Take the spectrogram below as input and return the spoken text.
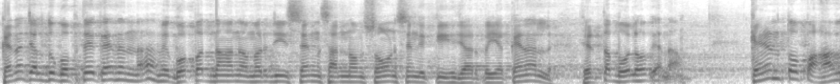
ਕਹਿੰਦਾ ਚੱਲ ਤੂੰ ਗੁਪਤੇ ਕਹਿ ਦਿੰਦਾ ਵੀ ਗੁਪਤ ਦਾਨ ਅਮਰਜੀਤ ਸਿੰਘ, ਸਾਨੂੰ ਸੋਹਣ ਸਿੰਘ 21000 ਰੁਪਈਆ। ਕਹਿੰਦਾ ਫਿਰ ਤਾਂ ਬੋਲ ਹੋ ਗਿਆ ਨਾਮ। ਕਹਿਣ ਤੋਂ ਭਾਵ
